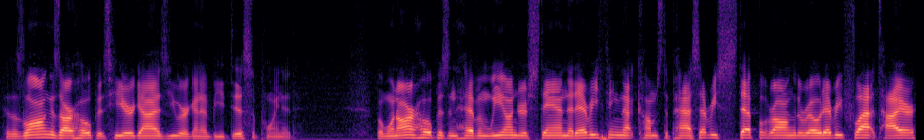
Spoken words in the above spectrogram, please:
Because as long as our hope is here, guys, you are going to be disappointed. But when our hope is in heaven, we understand that everything that comes to pass, every step along the road, every flat tire,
